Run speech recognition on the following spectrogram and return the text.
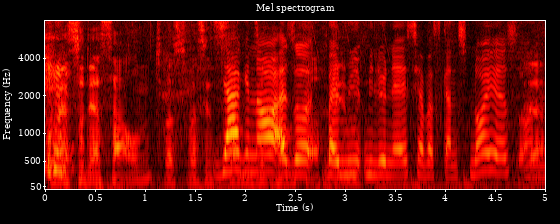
Jetzt so der Sound, was, was jetzt Ja, genau. Also, weil Millionär ist ja was ganz Neues. Und Ja.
